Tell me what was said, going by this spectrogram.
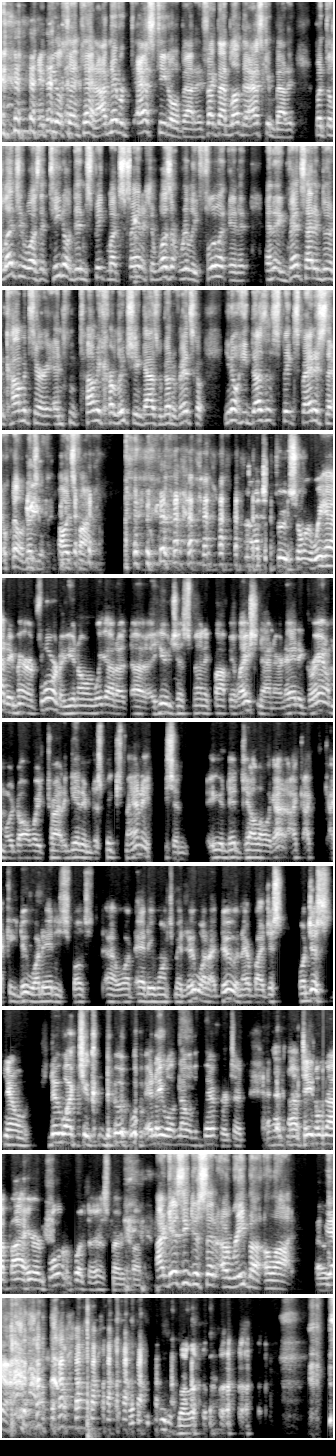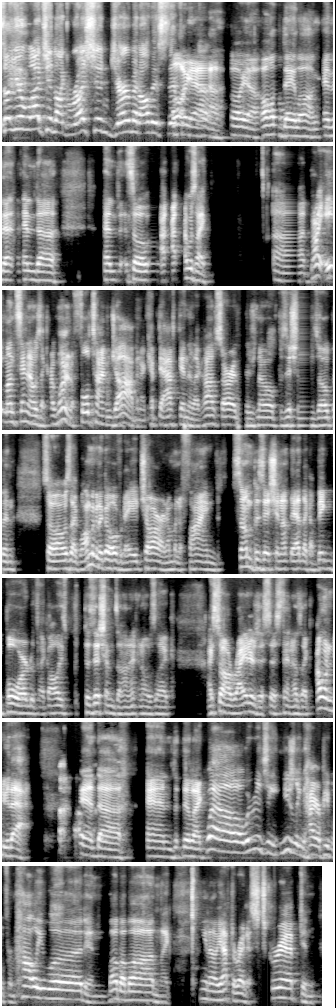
And Tito Santana. I've never asked Tito about it. In fact, I'd love to ask him about it. But the legend was that Tito didn't speak much Spanish and wasn't really fluent in it. And Vince had him doing commentary, and Tommy Carlucci and guys would go to Vince, go, you know, he doesn't speak Spanish that well. Vince, oh, it's fine. That's a true story. We had him here in Florida, you know, and we got a, a huge Hispanic population down there. And Eddie Graham would always try to get him to speak Spanish, and he did tell all the guys, I, I, I can't do what Eddie's supposed, uh, what Eddie wants me to do, what I do, and everybody just, well, just you know, do what you can do, and he will know the difference. And, and that's how Tito got by here in Florida with the Hispanic population. I guess he just said Ariba a lot. yeah. So you're watching like Russian, German, all this stuff. oh yeah. Oh yeah. All day long. And then and uh and so I, I- was like uh probably eight months in, I was like, I wanted a full-time job. And I kept asking, they're like, oh sorry, there's no positions open. So I was like, well, I'm gonna go over to HR and I'm gonna find some position up. They had like a big board with like all these positions on it. And I was like, I saw a writer's assistant. I was like, I want to do that. and uh and they're like, well, we usually usually hire people from Hollywood and blah blah blah, and like, you know, you have to write a script. And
